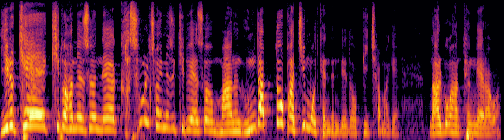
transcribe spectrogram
이렇게 기도하면서 내 가슴을 조이면서 기도해서 많은 응답도 받지 못했는데도 비참하게 날 보고 한턱 내라고.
